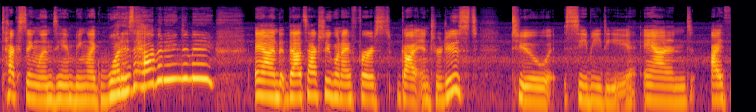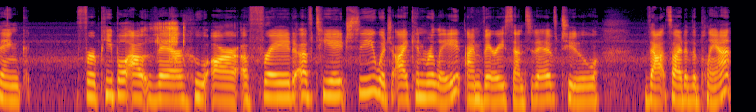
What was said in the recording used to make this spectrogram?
texting Lindsay and being like, "What is happening to me?" And that's actually when I first got introduced to CBD, and I think for people out there who are afraid of THC, which I can relate, I'm very sensitive to that side of the plant.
